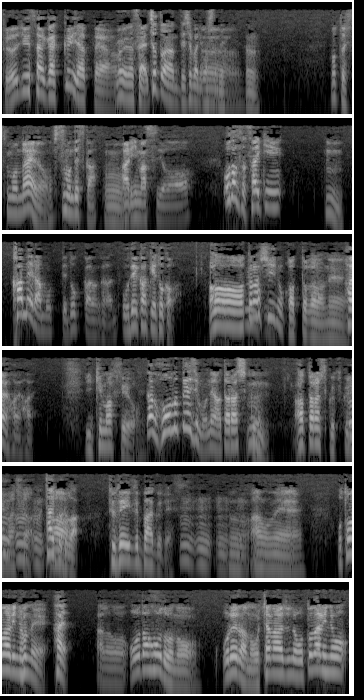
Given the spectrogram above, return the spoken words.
プロデューサーがっくりだったよ。ごめんなさい。ちょっと出しゃばりましたね。うん。もっと質問ないの？質問ですか？うん。ありますよ。小田さん最近、うん。カメラ持ってどっかなんかお出かけとかは？ああ、新しいの買ったからね。はいはいはい。行きますよ。なんかホームページもね、新しく。うん。新しく作りました。うんうんうん、タイトルは？Today's Bug です。うんうんうん。うん、あのね、お隣のね、はい。あの、横断歩道の、俺らのお茶の味のお隣の、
